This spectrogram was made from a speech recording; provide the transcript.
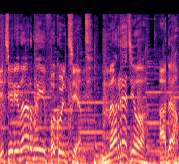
Ветеринарный факультет. На радио Адам.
